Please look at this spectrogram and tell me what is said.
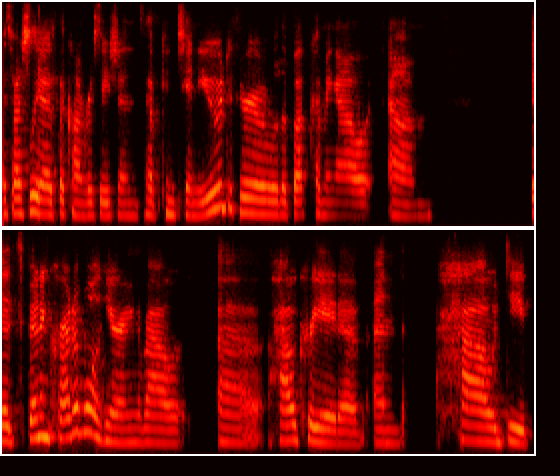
especially as the conversations have continued through the book coming out, um, it's been incredible hearing about uh, how creative and how deep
